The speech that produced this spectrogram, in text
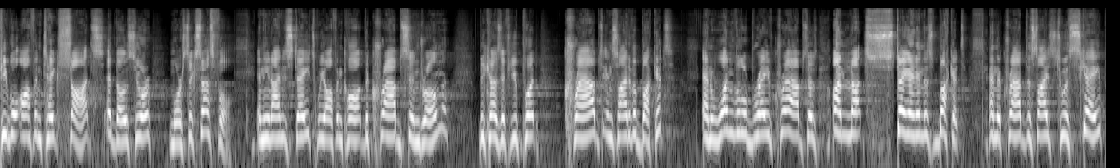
people often take shots at those who are more successful. In the United States, we often call it the crab syndrome because if you put crabs inside of a bucket, and one little brave crab says, I'm not staying in this bucket. And the crab decides to escape.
